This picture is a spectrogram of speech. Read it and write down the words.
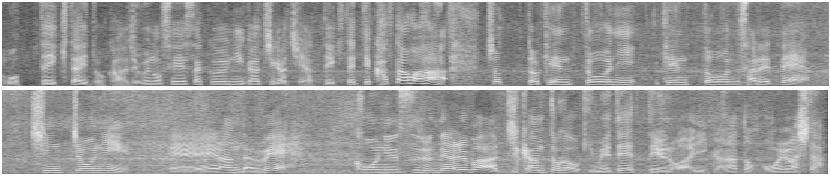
持っていきたいとか自分の制作にガチガチやっていきたいっていう方は ちょっと検討に検討されて慎重に、え選んだ上購入するんであれば時間とかを決めてっていうのはいいかなと思いました。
